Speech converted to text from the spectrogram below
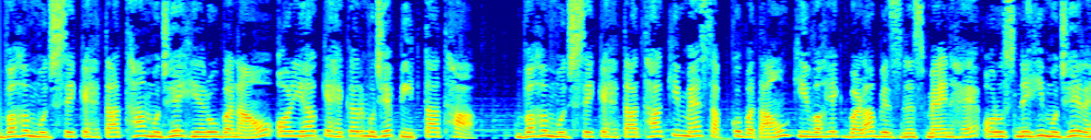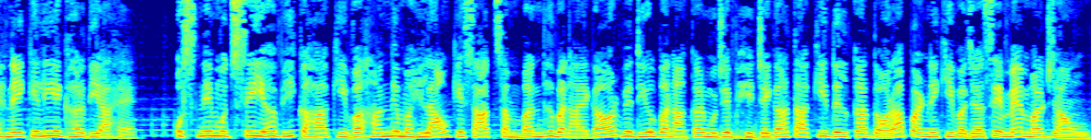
वह मुझसे कहता था, मुझे हीरो बनाओ और यह कहकर मुझे पीटता था। वह मुझसे कहता था कि मैं सबको बताऊँ कि वह एक बड़ा बिजनेसमैन है और उसने ही मुझे रहने के लिए घर दिया है। उसने मुझसे यह भी कहा कि वह अन्य महिलाओं के साथ संबंध बनाएगा और वीडियो बनाकर मुझे भेजेगा ताकि दिल का दौरा पड़ने की वजह से मैं मर जाऊँ।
